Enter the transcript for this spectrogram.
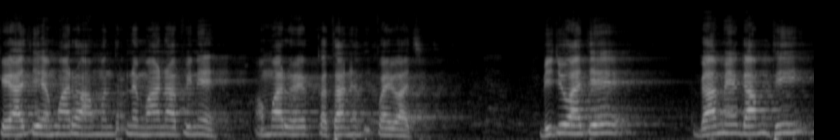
કે આજે અમારા આમંત્રણને માન આપીને અમારો એક કથાને દીપાવ્યા છે. બીજું આજે ગામે ગામથી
